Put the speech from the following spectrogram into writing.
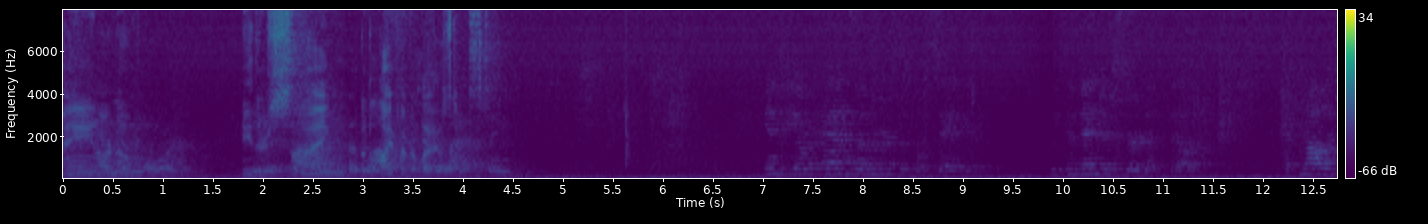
pain are no more, neither sighing, but life everlasting. Into your hands, O merciful Savior, we commend your servant Bill. Acknowledge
